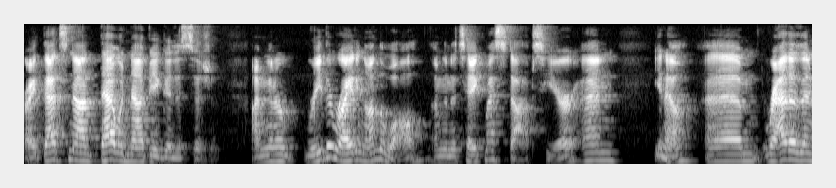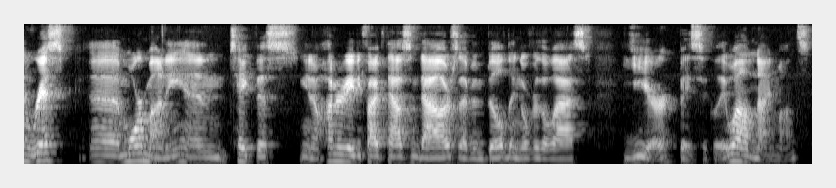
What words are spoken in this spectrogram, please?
right? That's not that would not be a good decision. I'm going to read the writing on the wall. I'm going to take my stops here, and you know, um, rather than risk uh, more money and take this, you know, $185,000 I've been building over the last year, basically, well, nine months.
